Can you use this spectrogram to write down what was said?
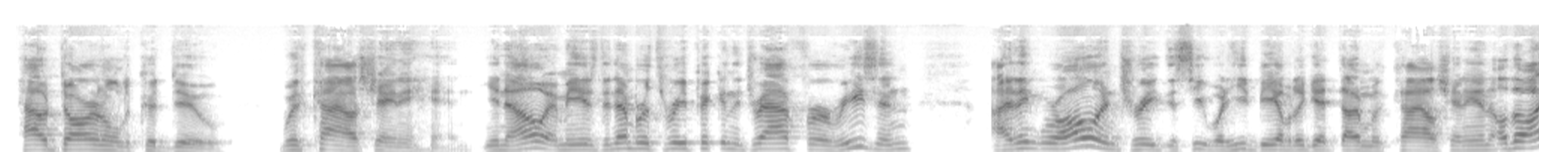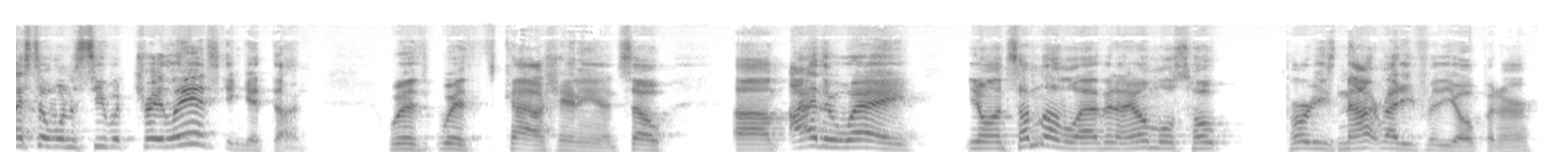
how Darnold could do with Kyle Shanahan. You know, I mean, he's the number three pick in the draft for a reason. I think we're all intrigued to see what he'd be able to get done with Kyle Shanahan. Although I still want to see what Trey Lance can get done with with Kyle Shanahan. So um, either way, you know, on some level, Evan, I almost hope Purdy's not ready for the opener,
